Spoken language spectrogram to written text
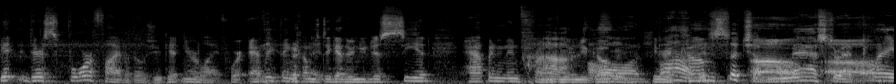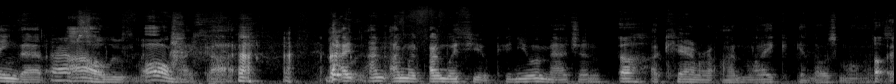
It, there's four or five of those you get in your life where everything comes together and you just see it happening in front of you and you go, Oh, "Here Bob it comes!" is such a Oh, master oh. at playing that Absolutely. out. Oh my gosh! I, I'm, I'm, with, I'm with you. Can you imagine Uh. a camera on Mike in those moments? Uh,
